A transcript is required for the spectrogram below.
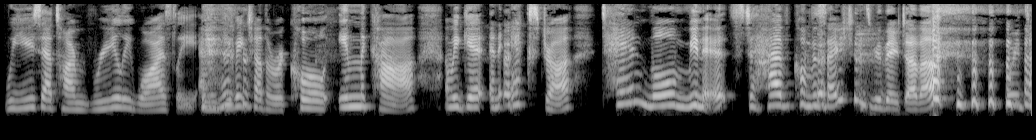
we use our time really wisely and we give each other a call in the car and we get an extra 10 more minutes to have conversations with each other. we do.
